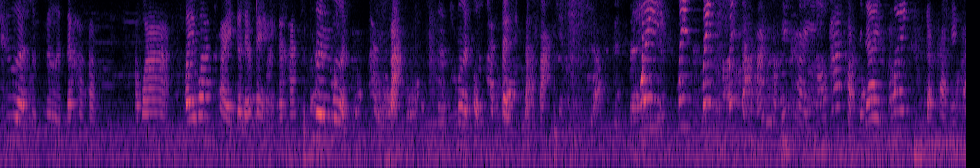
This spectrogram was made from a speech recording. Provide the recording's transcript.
เชื่อเหลือเกินนะคะว่าไม่ว่าใครก็แล้วแต่นะคะเงินหมื่นหกพันสามเงินหมื่นหกพันแปดสิบสามบาทเนี่ย ไม่ไม่ไม่ไม่สามารถทำให้ใครถ้าขับไม่ได้ไม่ถึงกับทำให้ใคร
